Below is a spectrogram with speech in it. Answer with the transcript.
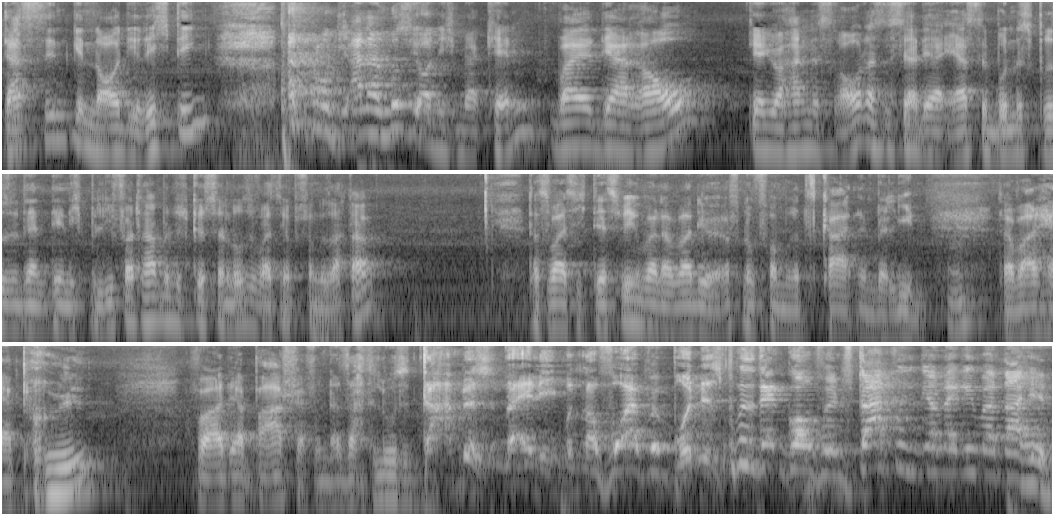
Das sind genau die richtigen. Und die anderen muss ich auch nicht mehr kennen, weil der Rau, der Johannes Rau, das ist ja der erste Bundespräsident, den ich beliefert habe durch Christian Lose, ich weiß nicht, ob ich schon gesagt habe. Das weiß ich deswegen, weil da war die Eröffnung vom Ritz-Carlton in Berlin. Mhm. Da war Herr Prühl, war der Barchef und da sagte Lose, da müssen wir hin, ich muss noch vorher für den Bundespräsidenten kommen, für den Staatssekretär und dann gehen wir dahin.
